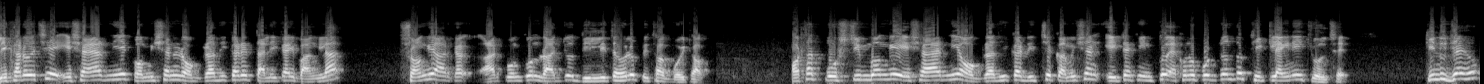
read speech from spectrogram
লেখা রয়েছে এশায়ার নিয়ে কমিশনের অগ্রাধিকারের তালিকায় বাংলা, সঙ্গে আর আর কোন কোন রাজ্য দিল্লিতে হলো পৃথক বৈঠক। অর্থাৎ পশ্চিমবঙ্গে এশায়ার নিয়ে অগ্রাধিকার দিচ্ছে কমিশন, এটা কিন্তু এখনও পর্যন্ত ঠিক লাইনেই চলছে। কিন্তু যাই হোক,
